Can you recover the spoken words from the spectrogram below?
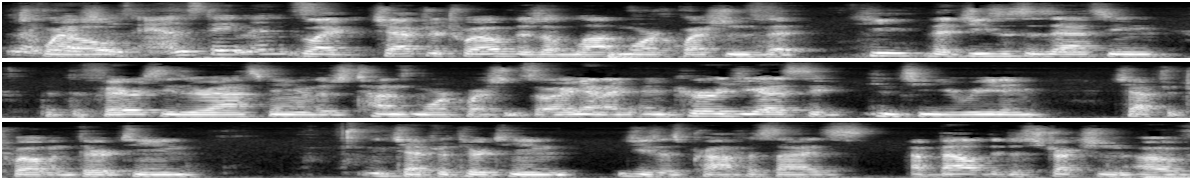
like 12. questions and statements. like chapter 12 there's a lot more questions that he that jesus is asking that the pharisees are asking and there's tons more questions so again i encourage you guys to continue reading chapter 12 and 13 in chapter 13 jesus prophesies about the destruction of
